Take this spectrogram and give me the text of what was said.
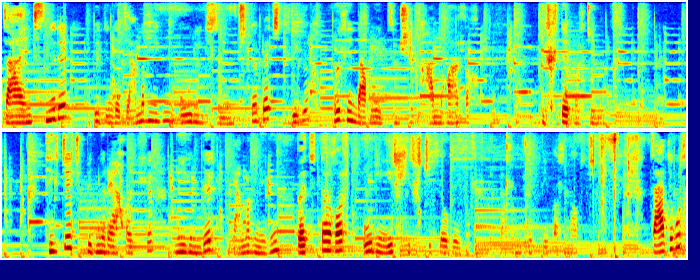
За ингэснээрээ бид ингээд ямар нэгэн өөр ингэсэн өмчтэй байж тэрийг хуулийн дагуу эзэмших, хамгаалах эрхтэй болж байна. Тэгжээч бид нэр яах вэ гэхээр нийгэмдэр ямар нэгэн бодтойгоор өөрийн эрх хэрэгчлөөгүй гэх боломжууд бий болно гэж. За тэгвэл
